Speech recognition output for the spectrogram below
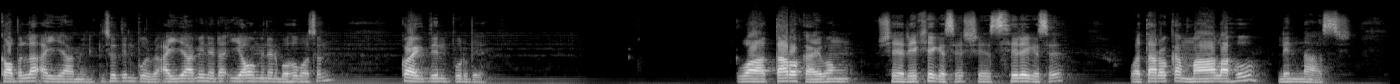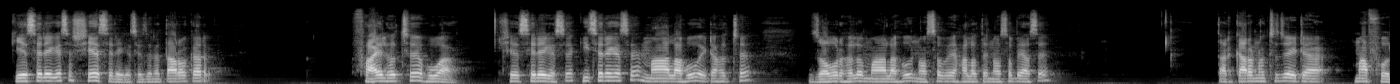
কবলা আইয়ামিন কিছুদিন পূর্বে। আইয়ামিন এটা ইয়ামিনের বহু বচন। কয়েকদিন পূর্বে। ওয়া তারকা, এবং সে রেখে গেছে, সে ছেড়ে গেছে। ওয়া তারকা মা লাহু লিন্নাস। কে ছেড়ে গেছে? সে ছেড়ে গেছে। যেন তারকার ফাইল হচ্ছে হুয়া। সে ছেড়ে গেছে। কি ছেড়ে গেছে? মা লাহু এটা হচ্ছে জবর হলো মা লাহু নসবে, হালতে নসবে আছে। তার কারণ হচ্ছে যে এটা মাফুল।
